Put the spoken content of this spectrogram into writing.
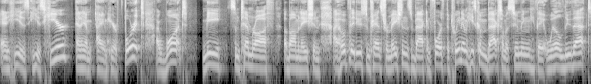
and he is he is here, and I am I am here for it. I want me some Tim Roth abomination. I hope they do some transformations back and forth between him. He's coming back, so I'm assuming they will do that.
